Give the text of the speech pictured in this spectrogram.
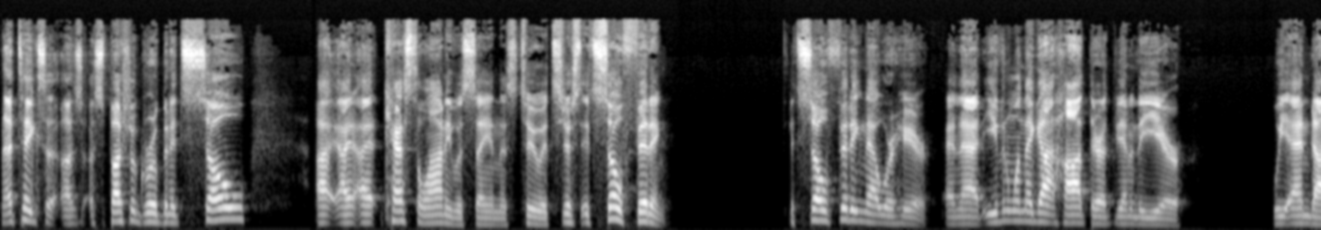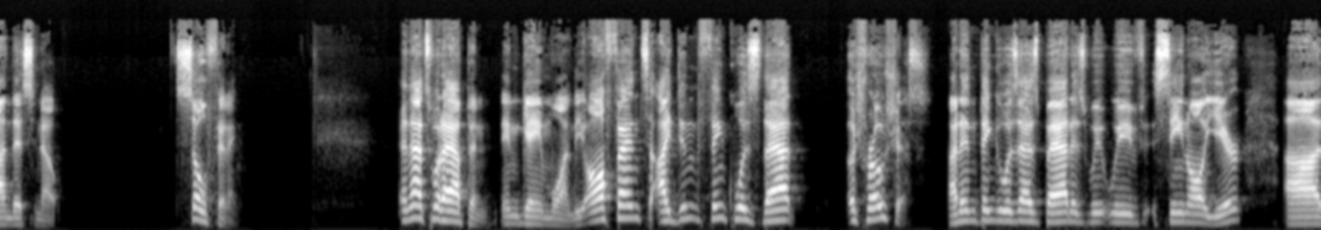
That takes a, a, a special group, and it's so. I, I, I Castellani was saying this too. It's just it's so fitting. It's so fitting that we're here, and that even when they got hot there at the end of the year, we end on this note. So fitting. And that's what happened in game one. The offense, I didn't think was that atrocious. I didn't think it was as bad as we, we've seen all year. Uh,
